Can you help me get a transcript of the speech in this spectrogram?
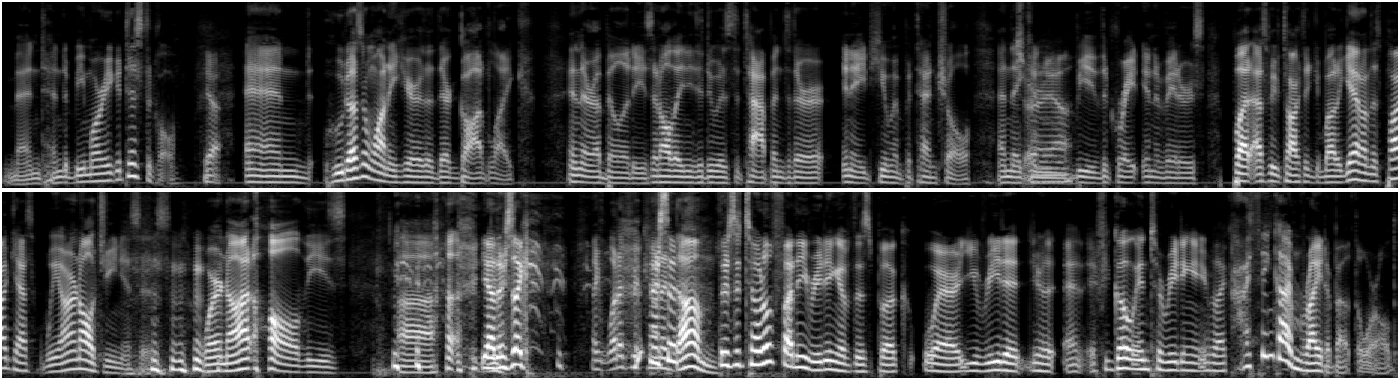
men tend to be more egotistical. Yeah. And who doesn't want to hear that they're godlike in their abilities and all they need to do is to tap into their innate human potential and they Sure, can yeah. be the great innovators. But as we've talked about again on this podcast, we aren't all geniuses. We're not all these uh Yeah, there's like like what if you're kind of dumb? there's a total funny reading of this book where you read it you're and if you go into reading it you're like I think I'm right about the world.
